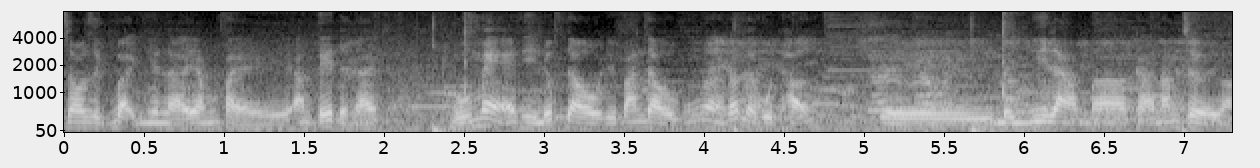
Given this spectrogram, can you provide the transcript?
do dịch bệnh nên là em phải ăn Tết ở đây. Bố mẹ thì lúc đầu thì ban đầu cũng là rất là hụt hẫng. Vì mình đi làm à, cả năm trời mà.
